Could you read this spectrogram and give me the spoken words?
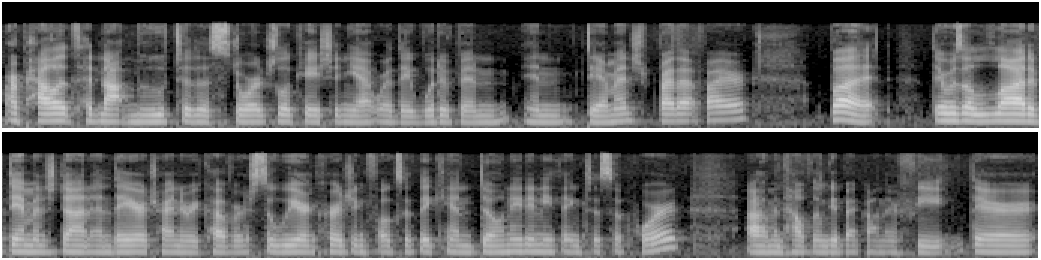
our pallets had not moved to the storage location yet where they would have been in damaged by that fire. But there was a lot of damage done, and they are trying to recover. So we are encouraging folks if they can donate anything to support um, and help them get back on their feet. They're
